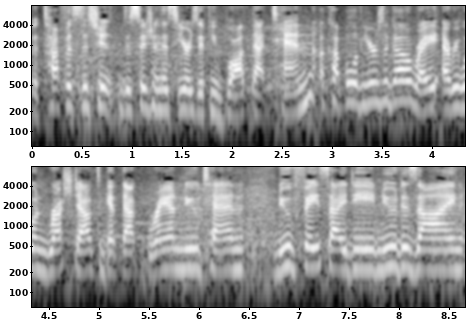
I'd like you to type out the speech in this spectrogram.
the toughest decision this year is if you bought that 10 a couple of years ago, right? Everyone rushed out to get that brand new 10, new Face ID, new design.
